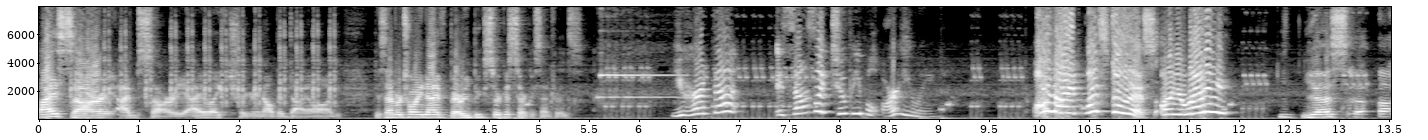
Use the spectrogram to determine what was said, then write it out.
I'm sorry. I'm sorry. I like triggering all the dialogue. December 29th, Berry Big Circus Circus entrance. You heard that? It sounds like two people arguing. Alright, let's do this! Are you ready? yes, uh, uh,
